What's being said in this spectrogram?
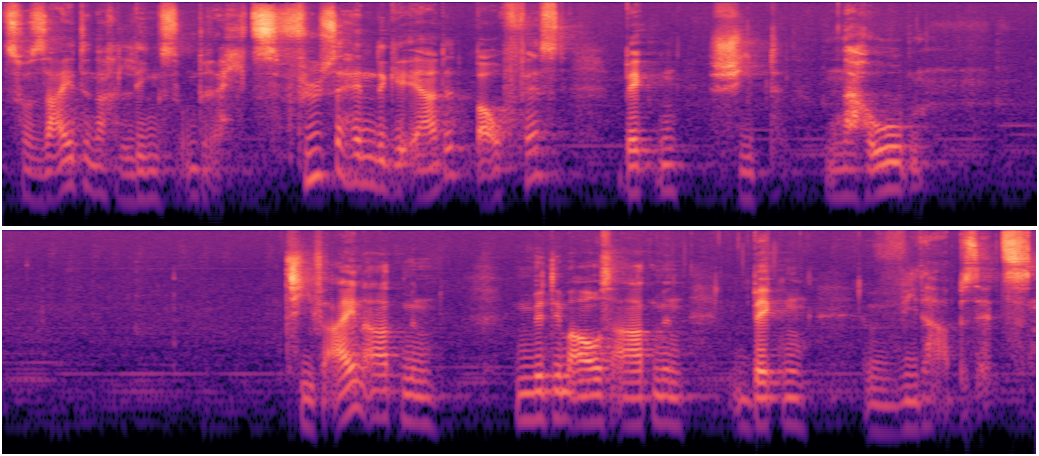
zur Seite nach links und rechts. Füße, Hände geerdet, Bauch fest, Becken schiebt nach oben. Tief einatmen, mit dem Ausatmen Becken wieder absetzen.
